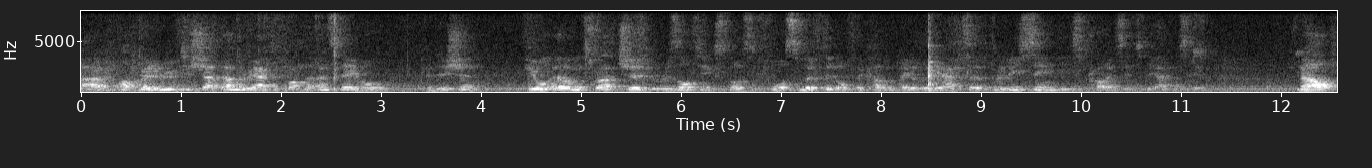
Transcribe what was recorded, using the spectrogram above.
uh, operator moved to shut down the reactor from the unstable condition. Fuel elements ruptured, the resulting explosive force lifted off the cover plate of the reactor, releasing these products into the atmosphere. Now,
